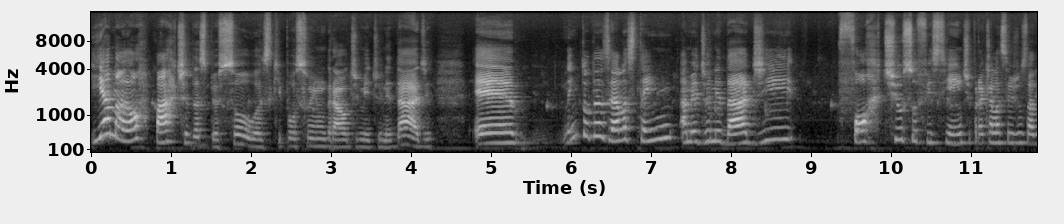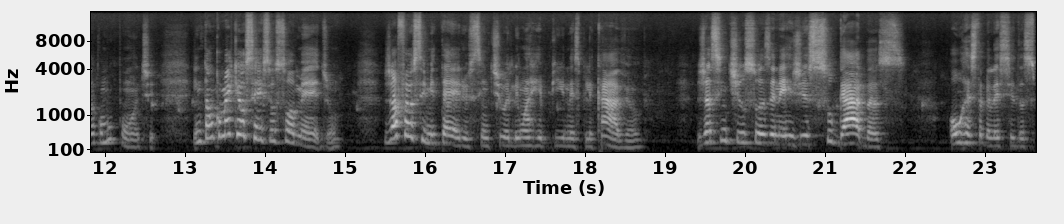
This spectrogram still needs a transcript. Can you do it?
E a maior parte das pessoas que possuem um grau de mediunidade, é, nem todas elas têm a mediunidade forte o suficiente para que ela seja usada como ponte. Então, como é que eu sei se eu sou médium? Já foi ao cemitério e sentiu ali um arrepio inexplicável? Já sentiu suas energias sugadas ou restabelecidas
